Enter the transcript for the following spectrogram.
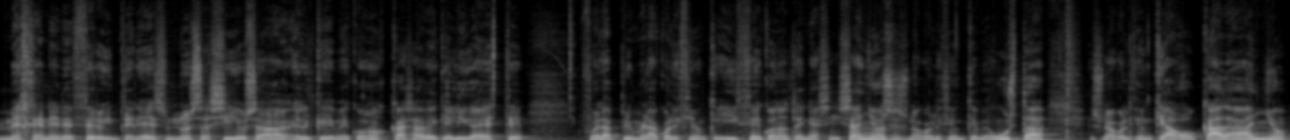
me genere cero interés, no es así, o sea, el que me conozca sabe que Liga Este fue la primera colección que hice cuando tenía 6 años, es una colección que me gusta, es una colección que hago cada año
